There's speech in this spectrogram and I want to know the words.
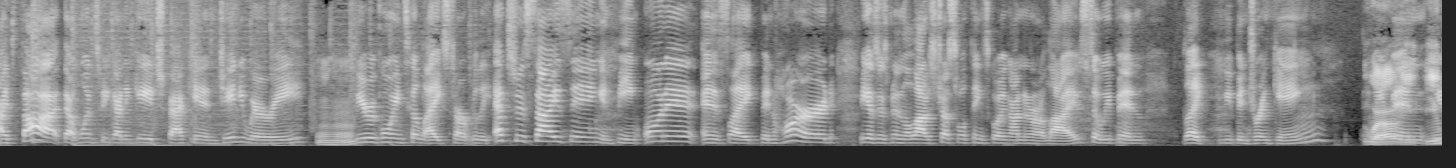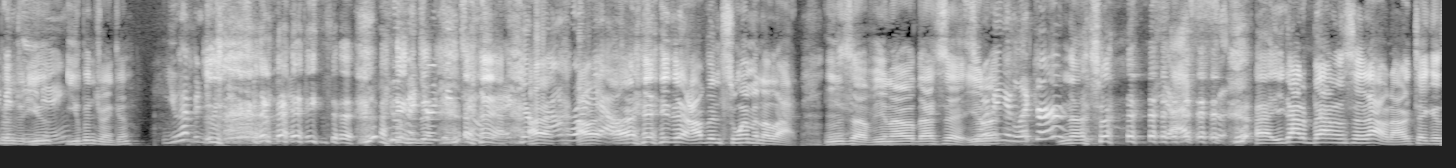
I thought that once we got engaged back in January, Mm-hmm. we were going to like start really exercising and being on it, and it's like been hard because there's been a lot of stressful things going on in our lives. So we've been like, we've been drinking. well, we've been, you've been, been you you've been drinking. You have been drinking too. You've been drinking too, Rick. You're Crown Royal. I, have been swimming a lot and stuff. You know, that's it. You Swimming know? in liquor? No, Yes. uh, you got to balance it out. I'll take a,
